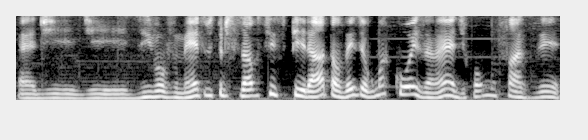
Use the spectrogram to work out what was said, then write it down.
é, de, de desenvolvimento, eles precisavam se inspirar, talvez, em alguma coisa, né? De como fazer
